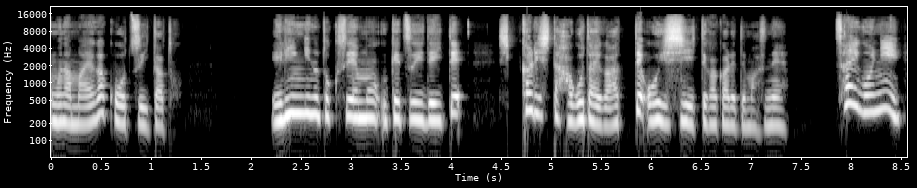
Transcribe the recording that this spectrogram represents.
お名前がこうついたと。エリンギの特性も受け継いでいて、しっかりした歯ごたえがあって美味しいって書かれてますね。最後に、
